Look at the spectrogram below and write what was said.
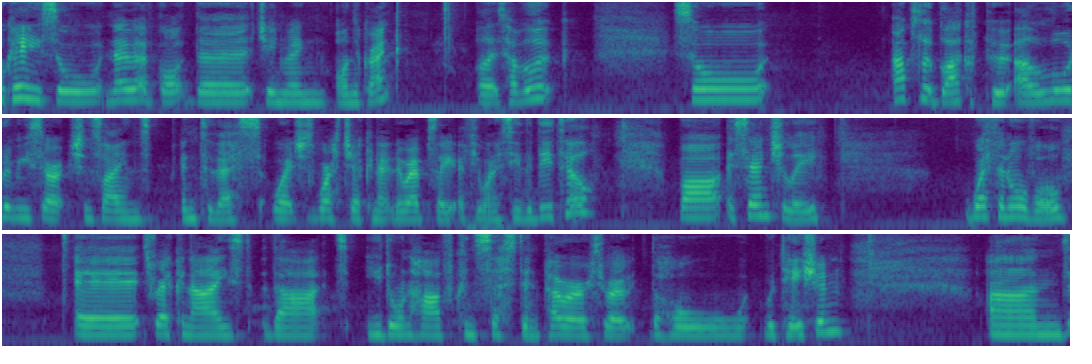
Okay, so now I've got the chainring on the crank. Let's have a look. So Absolute Black have put a load of research and science into this, which is worth checking out their website if you want to see the detail. But essentially, with an oval, it's recognised that you don't have consistent power throughout the whole rotation. And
